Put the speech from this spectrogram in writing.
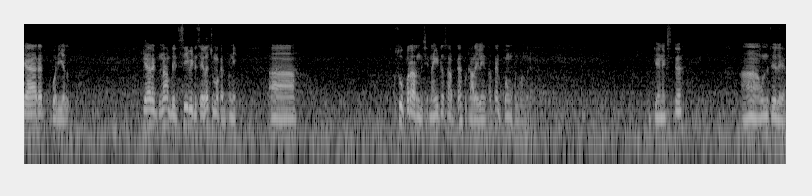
கேரட் பொரியல். கேரட்னா அப்படி சீவிட்டு செய்யலை சும்மா கட் பண்ணி. சூப்பராக இருந்துச்சு. நைட்டும் சாப்பிட்டேன். இப்போ காலையிலையும் சாப்பிட்டேன். இப்போவும் கொண்டு வந்துருக்கேன் ஓகே நெக்ஸ்ட்டு ஆ ஒன்றும் செய்யலையா.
